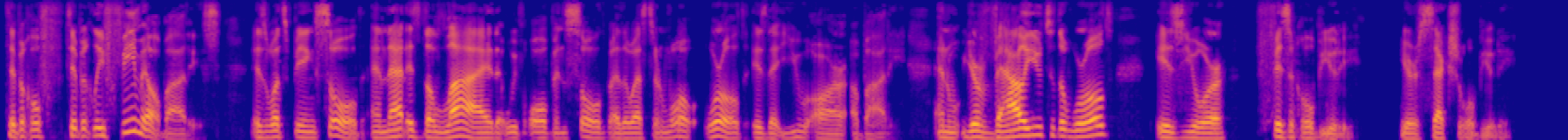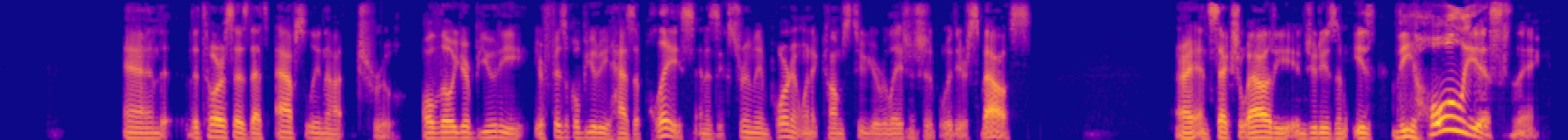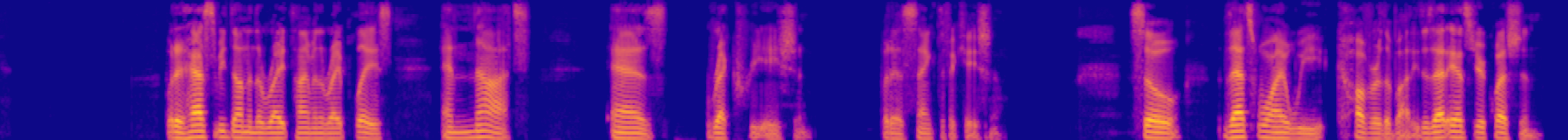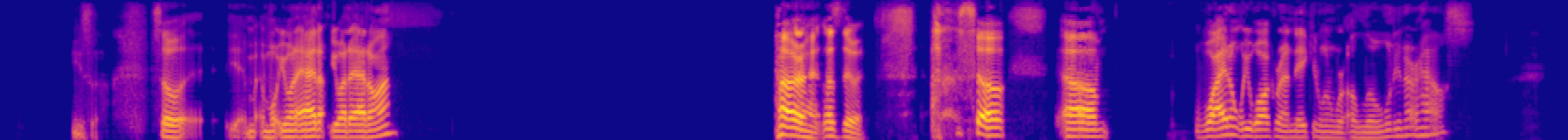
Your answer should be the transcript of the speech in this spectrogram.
typical typically female bodies is what's being sold and that is the lie that we've all been sold by the western world is that you are a body and your value to the world is your physical beauty, your sexual beauty. And the Torah says that's absolutely not true. Although your beauty, your physical beauty has a place and is extremely important when it comes to your relationship with your spouse. All right, and sexuality in Judaism is the holiest thing. But it has to be done in the right time in the right place and not as recreation, but as sanctification. So that's why we cover the body. Does that answer your question, Isa? So yeah, you want to add you want to add on? All right, let's do it. So, um, why don't we walk around naked when we're alone in our house?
